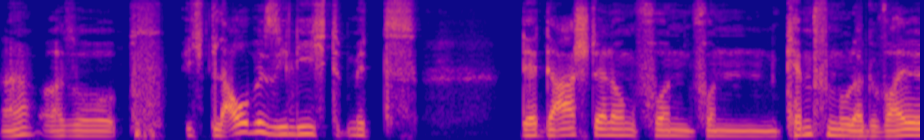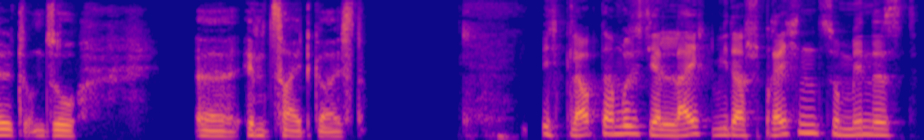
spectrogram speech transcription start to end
Ja? Also ich glaube, sie liegt mit der Darstellung von, von Kämpfen oder Gewalt und so äh, im Zeitgeist ich glaube, da muss ich dir leicht widersprechen, zumindest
